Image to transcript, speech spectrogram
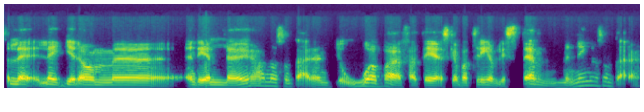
Så lägger de eh, en del lön och sånt där ändå bara för att det ska vara trevlig stämning och sånt där.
